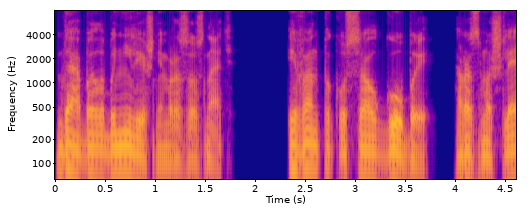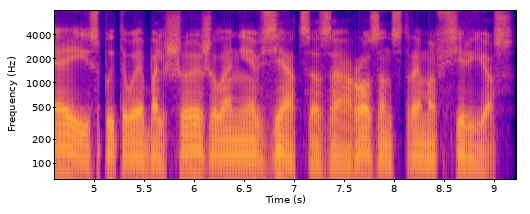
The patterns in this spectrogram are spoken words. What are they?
Да, было бы не лишним разузнать. Иван покусал губы, размышляя и испытывая большое желание взяться за Розенстрема всерьез.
